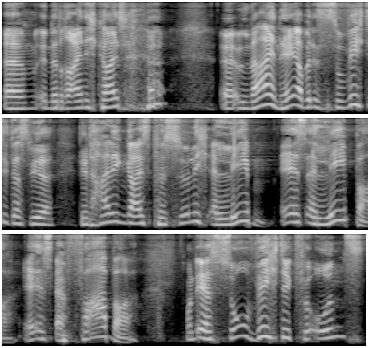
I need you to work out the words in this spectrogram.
ähm, in der Dreieinigkeit. äh, nein, hey, aber das ist so wichtig, dass wir den Heiligen Geist persönlich erleben. Er ist erlebbar, er ist erfahrbar und er ist so wichtig für uns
